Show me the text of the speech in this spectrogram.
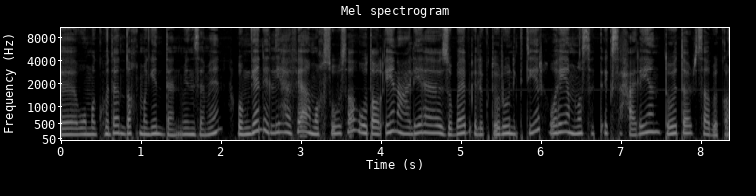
ومجهودات ضخمة جدا من زمان ومجند ليها فئة مخصوصة وطالقين عليها ذباب إلكتروني كتير وهي منصة إكس حاليا تويتر سابقا.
